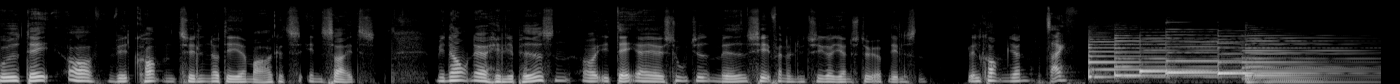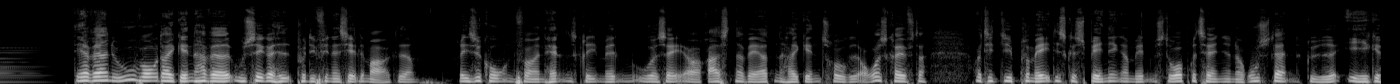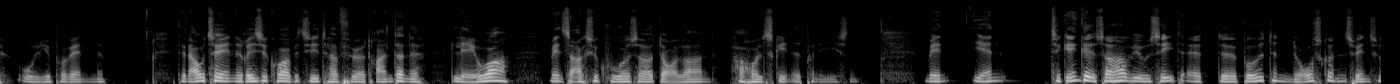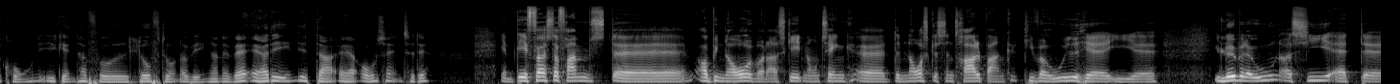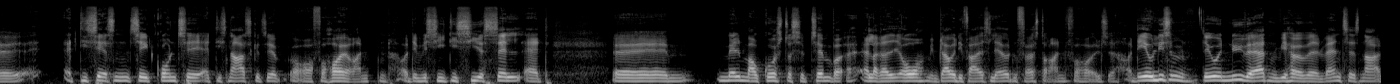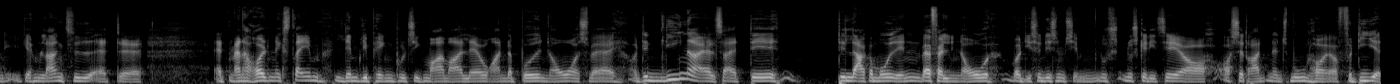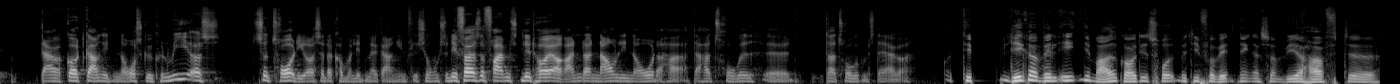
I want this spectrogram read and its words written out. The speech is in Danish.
God dag og velkommen til Nordea Markets Insights. Mit navn er Helge Pedersen, og i dag er jeg i studiet med chefanalytiker Jan Størup Nielsen. Velkommen, Jan. Tak. Det har været en uge, hvor der igen har været usikkerhed på de finansielle markeder. Risikoen for en handelskrig mellem USA og resten af verden har igen trukket overskrifter, og de diplomatiske spændinger mellem Storbritannien og Rusland gyder ikke olie på vandene. Den aftagende risikoappetit har ført renterne lavere, mens aktiekurser og dollaren har holdt skinnet på næsen. Men Jan, til gengæld så har vi jo set, at øh, både den norske og den svenske krone igen har fået luft under vingerne. Hvad er det egentlig, der er årsagen til det? Jamen, det er først og fremmest øh, op i Norge, hvor der er sket nogle ting. Øh, den norske centralbank, de var ude her i, øh, i løbet af ugen og sige, at, øh, at de ser sådan set grund til, at de snart skal til at, forhøje renten. Og det vil sige, at de siger selv, at øh, mellem august og september allerede i år, men der var de faktisk lavet den første renteforhøjelse. Og det er jo ligesom, det er jo en ny verden. Vi har jo været vant til snart igennem lang tid, at, øh, at man har holdt en ekstrem lempelig pengepolitik, meget, meget lave renter, både i Norge og Sverige. Og det ligner altså, at det, det lakker mod enden, i hvert fald i Norge, hvor de så ligesom siger, nu, nu skal de til at, at sætte renten en smule højere, fordi at der er godt gang i den norske økonomi, og så tror de også, at der kommer lidt mere gang i inflation. Så det er først og fremmest lidt højere renter end navnlig Norge, der har, der har, trukket, øh, der har trukket dem stærkere. Og det ligger vel egentlig meget godt i tråd med de forventninger, som vi har haft, øh,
